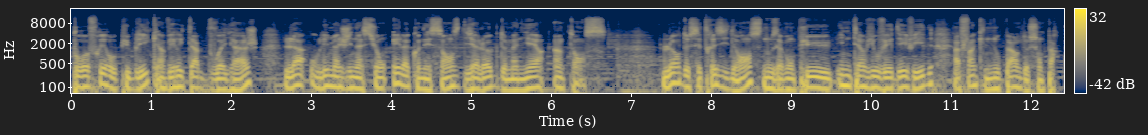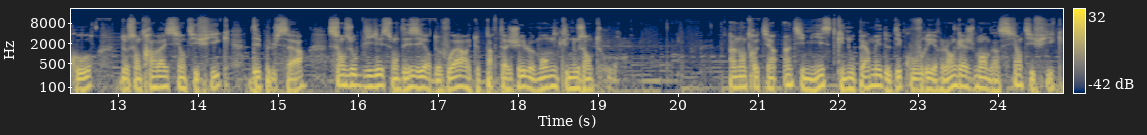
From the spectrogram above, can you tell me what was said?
pour offrir au public un véritable voyage, là où l'imagination et la connaissance dialoguent de manière intense. Lors de cette résidence, nous avons pu interviewer David afin qu'il nous parle de son parcours, de son travail scientifique, des pulsars, sans oublier son désir de voir et de partager le monde qui nous entoure un entretien intimiste qui nous permet de découvrir l'engagement d'un scientifique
